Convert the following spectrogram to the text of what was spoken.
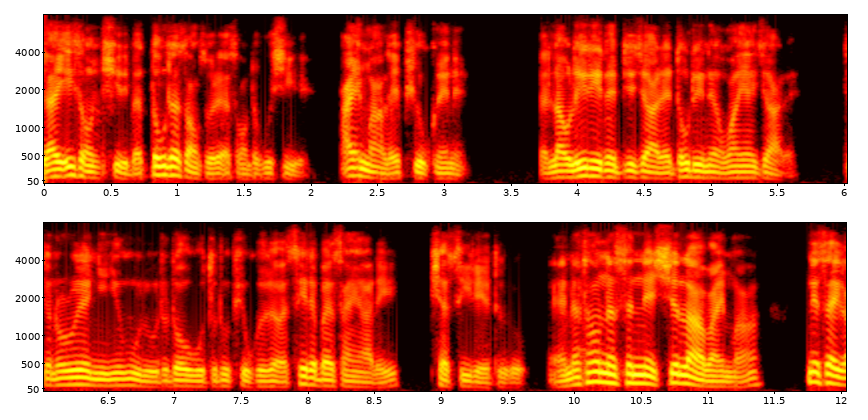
ယာယီအိတ်ဆောင်ရှိတယ်ဗျသုံးထက်ဆောင်ဆိုတဲ့အဆောင်တစ်ခုရှိတယ်။အဲ့မှာလည်းဖြိုခွင်းတယ်။အဲလောက်လေးတွေနဲ့ပြစ်ကြတယ်ဒုတ်တွေနဲ့ဝိုင်းရိုက်ကြတယ်။ကျွန်တော်တို့ရဲ့ညီညွတ်မှုတွေကိုတော်တော်ကိုသူတို့ဖြိုခွင်းကြတယ်ဆေးတပတ်ဆိုင်ရာတွေဖျက်ဆီးတယ်သူတို့အဲ2022ရှစ်လပိုင်းမှာနှစ်ဆိုင်က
